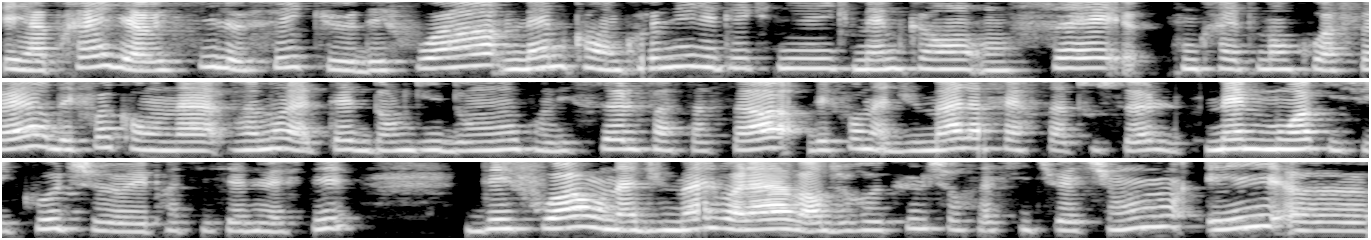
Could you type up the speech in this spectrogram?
Et après, il y a aussi le fait que des fois, même quand on connaît les techniques, même quand on sait concrètement quoi faire, des fois quand on a vraiment la tête dans le guidon, qu'on est seul face à ça, des fois on a du mal à faire ça tout seul. Même moi qui suis coach et praticienne EFT, des fois on a du mal voilà à avoir du recul sur sa situation et euh,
